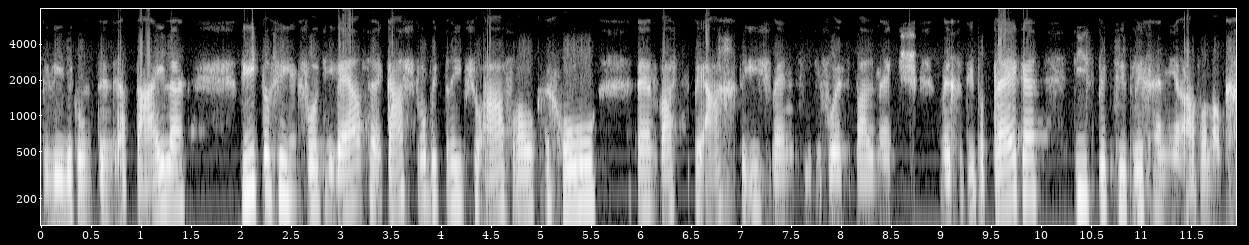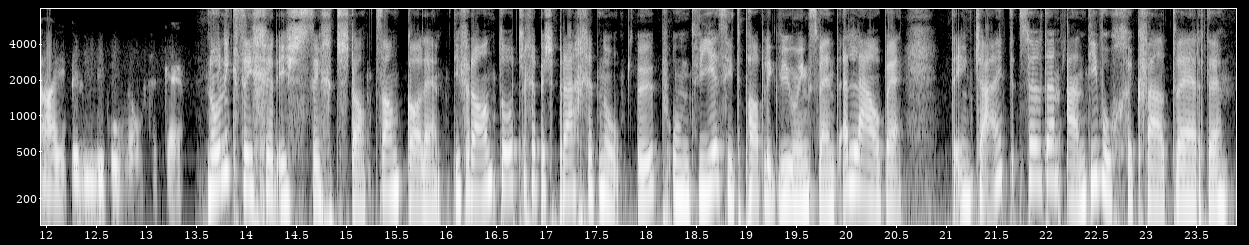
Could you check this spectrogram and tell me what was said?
Bewilligung erteilen. Weiter sind von diversen Gastrobetrieben schon Anfragen gekommen, äh, was zu beachten ist, wenn sie die Fußballmatch möchten übertragen. Diesbezüglich haben wir aber noch keine Bewilligungen ausgegeben. Noch nicht sicher ist sich die Stadt St. Gallen. Die Verantwortlichen besprechen noch, ob und wie sie die Public Viewings erlauben wollen. Der Entscheid soll dann Ende Woche gefällt werden.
